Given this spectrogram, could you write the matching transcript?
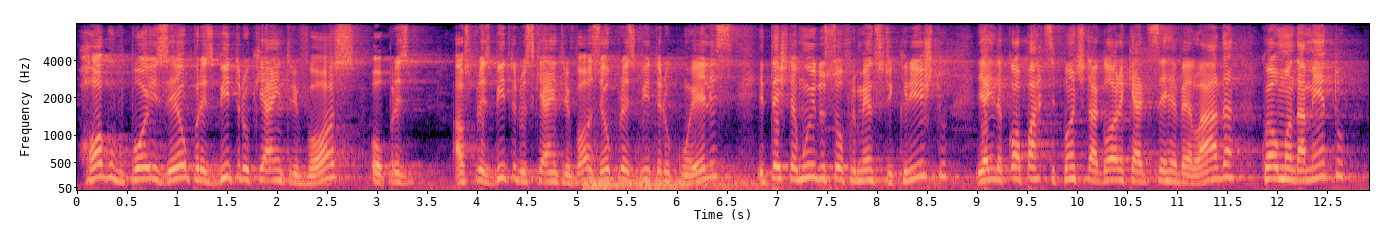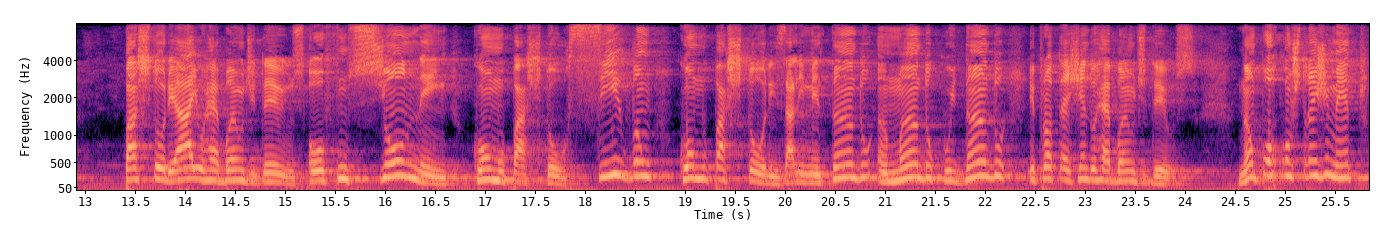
Rogo, pois, eu, presbítero que há entre vós, ou presbítero, aos presbíteros que há entre vós, eu presbítero com eles, e testemunho dos sofrimentos de Cristo, e ainda co-participante da glória que há de ser revelada. Qual é o mandamento? Pastoreai o rebanho de Deus, ou funcionem como pastor, sirvam como pastores, alimentando, amando, cuidando e protegendo o rebanho de Deus. Não por constrangimento,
